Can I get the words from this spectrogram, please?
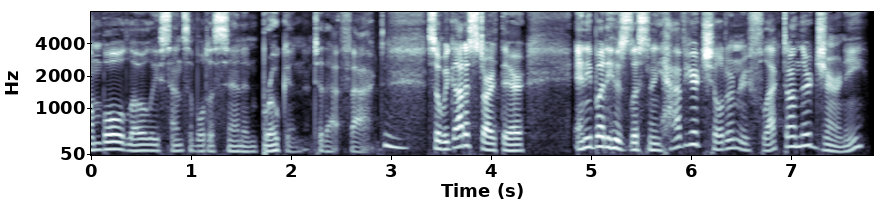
humble, lowly, sensible to sin, and broken to that fact." Mm. So we got to start there. Anybody who's listening, have your children reflect on their journey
